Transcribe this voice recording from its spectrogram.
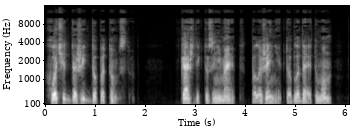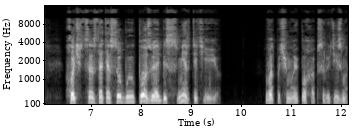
хочет дожить до потомства. Каждый, кто занимает положение, кто обладает умом, хочет создать особую позу и обессмертить ее. Вот почему эпоха абсолютизма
